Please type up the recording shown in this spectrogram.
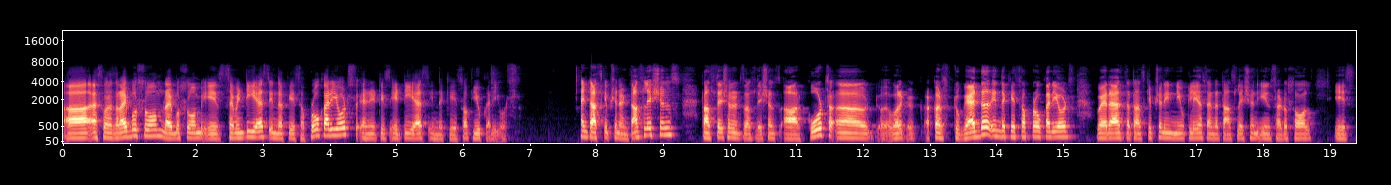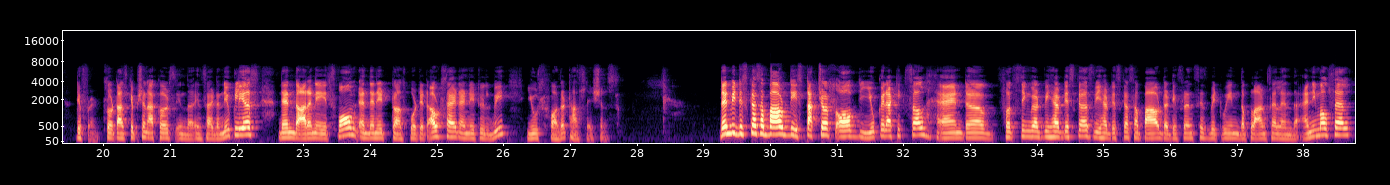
Uh, as far as the ribosome, ribosome is 70s in the case of prokaryotes and it is 80s in the case of eukaryotes. And transcription and translations. Translation and translations are codes uh, occurs together in the case of prokaryotes, whereas the transcription in nucleus and the translation in cytosol is different. So, transcription occurs in the inside the nucleus, then the RNA is formed and then it transported outside and it will be used for the translations. Then we discuss about the structures of the eukaryotic cell and uh, first thing that we have discussed, we have discussed about the differences between the plant cell and the animal cell.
